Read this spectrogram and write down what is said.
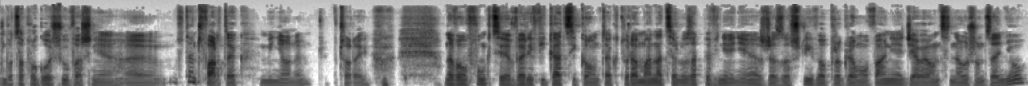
WhatsApp ogłosił właśnie e, w ten czwartek miniony, wczoraj, nową funkcję weryfikacji konta, która ma na celu zapewnienie, że złośliwe oprogramowanie działające na urządzeniu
